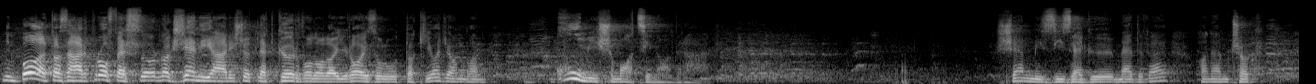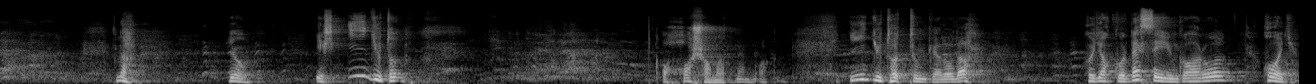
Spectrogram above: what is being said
mint Baltazár professzornak zseniális ötlet körvonalai rajzolódtak ki agyamban. Gumis macinadrág. Semmi zizegő medve, hanem csak Na, jó. És így jutott... A hasamat nem akar. Így jutottunk el oda, hogy akkor beszéljünk arról, hogy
